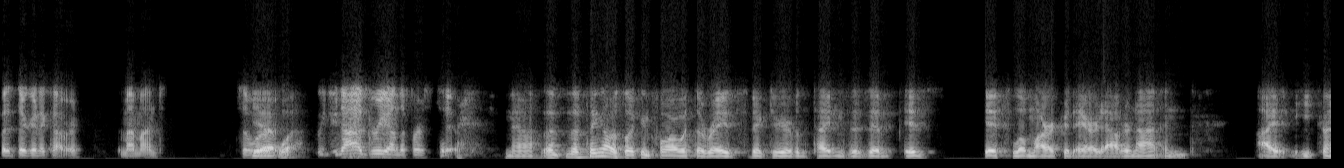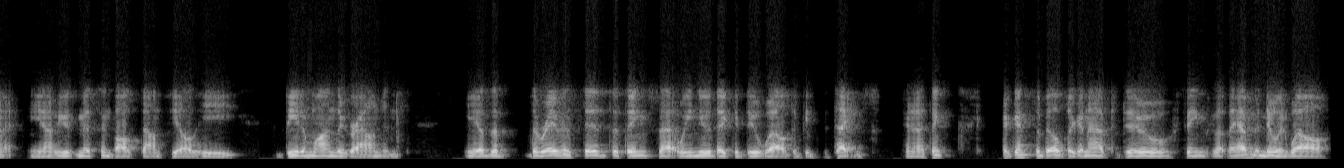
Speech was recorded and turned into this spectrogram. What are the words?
but they're going to cover in my mind. So we're, Yeah, well, we do not agree on the first two. no. The, the thing I was looking for with the Rays' victory over the Titans is if is if Lamar could air it out or not, and I he couldn't. You know, he was missing balls downfield. He beat him on the ground, and you know the the Ravens did the things that we knew they could do well to beat the Titans. And I think against the Bills, they're going to have to do things that they haven't been doing well,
